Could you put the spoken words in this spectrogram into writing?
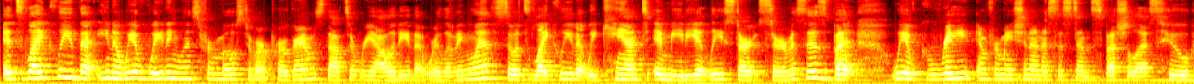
It's likely that you know we have waiting lists for most of our programs. That's a reality that we're living with. So it's likely that we can't immediately start services but we have great information and assistance specialists who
